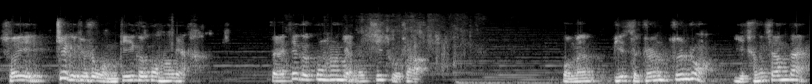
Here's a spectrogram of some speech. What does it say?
所以这个就是我们第一个共同点，在这个共同点的基础上，我们彼此尊尊重，以诚相待，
